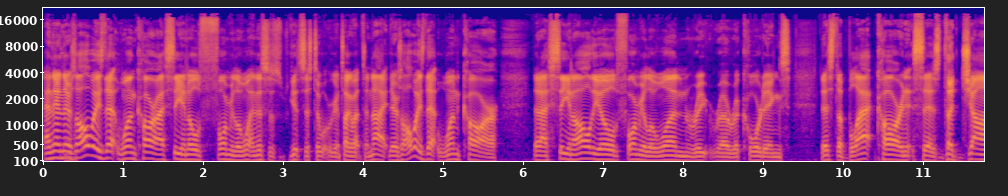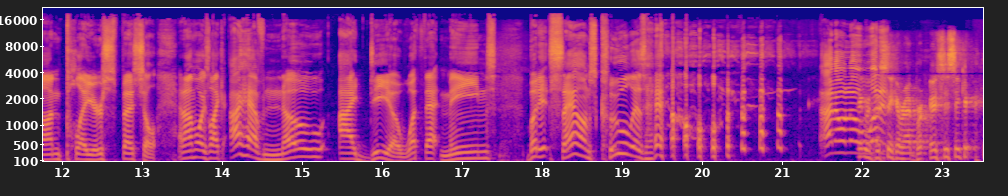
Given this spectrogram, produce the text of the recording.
And then there's always that one car I see in old Formula One. This is gets us to what we're going to talk about tonight. There's always that one car that I see in all the old Formula One re- uh, recordings. That's the black car, and it says the John Player Special. And I'm always like, I have no idea what that means, but it sounds cool as hell. I don't know. It was a it, cigarette. Br- it's a cigarette.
